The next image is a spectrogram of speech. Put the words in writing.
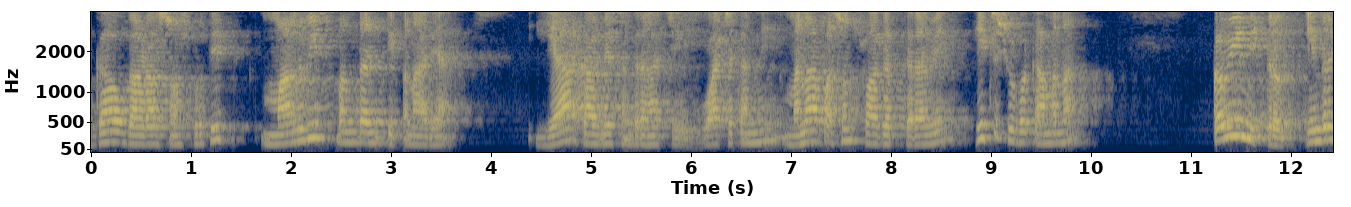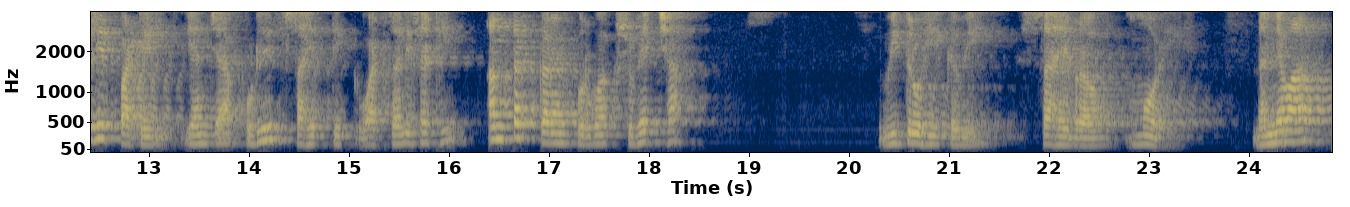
गावगाडा संस्कृतीत मानवी स्पंदन टिपणाऱ्या या काव्यसंग्रहाचे वाचकांनी मनापासून स्वागत करावे. हीच शुभकामना कवी मित्र इंद्रजित पाटील यांच्या पुढील साहित्यिक वाटचालीसाठी अंतःकरणपूर्वक शुभेच्छा. विद्रोही कवी साहेबराव मोरे. धन्यवाद.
